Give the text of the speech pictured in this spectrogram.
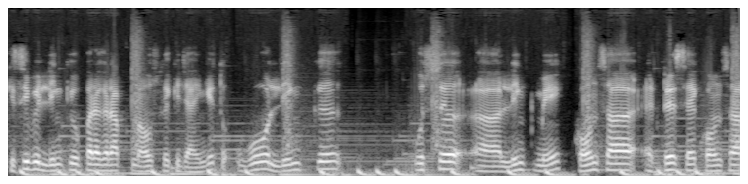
किसी भी लिंक के ऊपर अगर आप माउस लेके जाएँगे तो वो लिंक उस लिंक में कौन सा एड्रेस है, कौन सा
